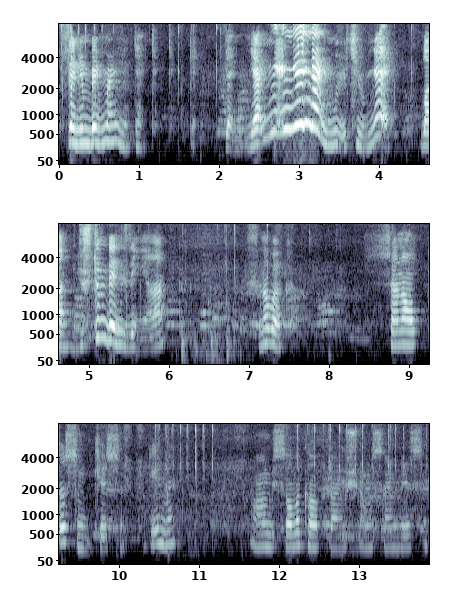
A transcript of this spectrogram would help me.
senin ben ben gel gel gel gel gel gel gel gel. Lan düştüm denizin ya. Şuna bak. Sen alttasın kesin değil mi? Abi salak alttaymış ama sen değilsin.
